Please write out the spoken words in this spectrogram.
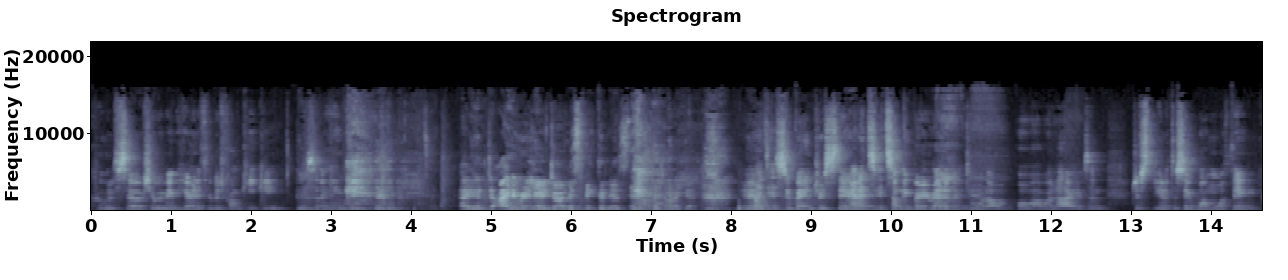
Cool. So, shall we maybe hear a little bit from Kiki? Because I think I, I really enjoy listening to this all the time again. yeah, it is super interesting, and it's it's something very relevant to Yeah. all our all our lives. And just you know, to say one more thing,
